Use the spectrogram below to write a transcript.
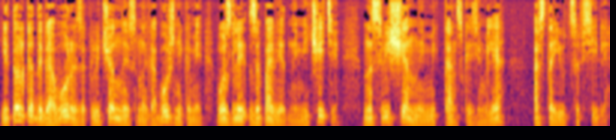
и только договоры, заключенные с многобожниками возле заповедной мечети на священной Мекканской земле, остаются в силе.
